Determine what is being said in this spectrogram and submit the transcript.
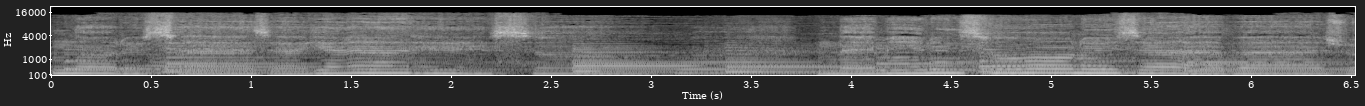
너를 찾아야 했어. 내미는 손을 잡아줘.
